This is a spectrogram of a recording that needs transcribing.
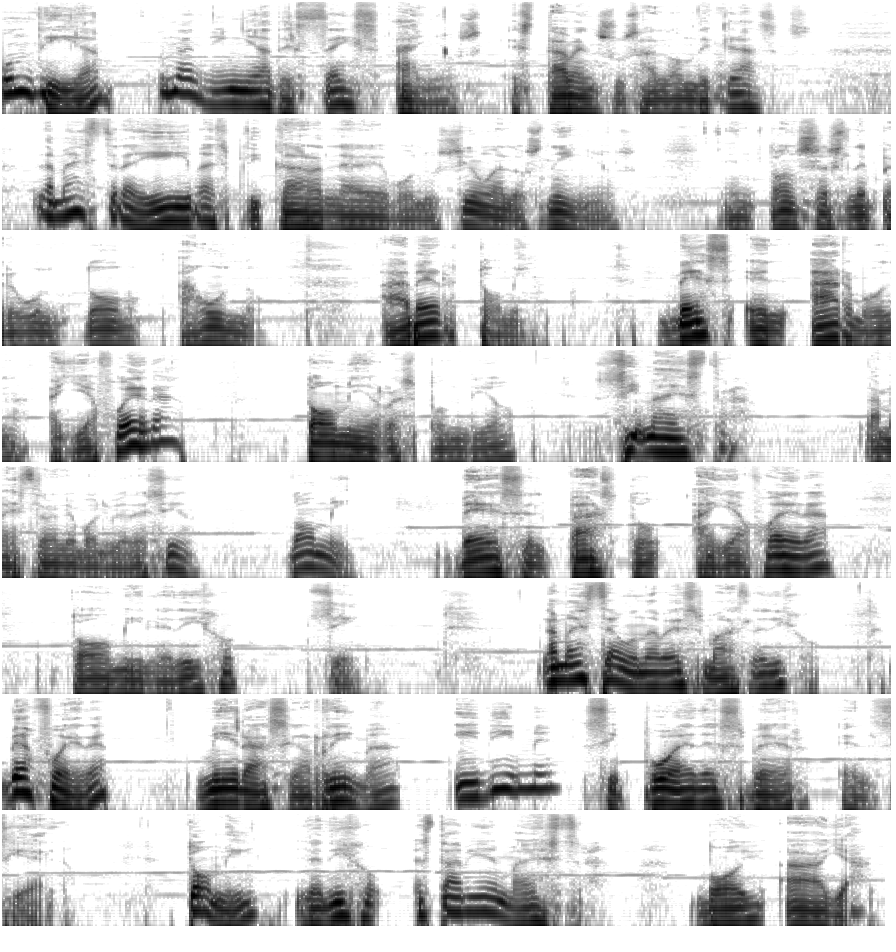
Un día, una niña de seis años estaba en su salón de clases. La maestra iba a explicar la evolución a los niños. Entonces le preguntó a uno, a ver, Tommy, ¿ves el árbol allí afuera? Tommy respondió, sí, maestra. La maestra le volvió a decir, Tommy, ¿ves el pasto allá afuera? Tommy le dijo, sí. La maestra una vez más le dijo, ve afuera, mira hacia arriba y dime si puedes ver el cielo. Tommy le dijo, está bien maestra, voy allá.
